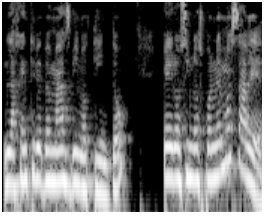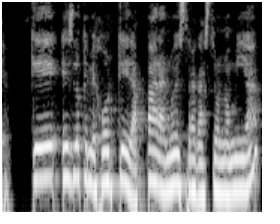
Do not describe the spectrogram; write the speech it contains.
la gente bebe más vino tinto, pero si nos ponemos a ver qué es lo que mejor queda para nuestra gastronomía,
